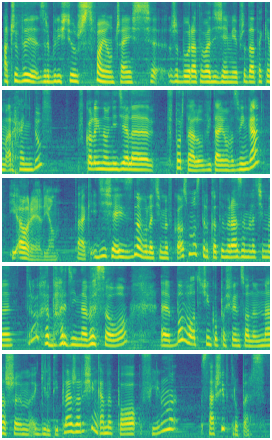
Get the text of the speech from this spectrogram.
A czy wy zrobiliście już swoją część, żeby uratować Ziemię przed atakiem archanidów? W kolejną niedzielę w portalu witają was Winga. I Aurelion. Tak, i dzisiaj znowu lecimy w kosmos, tylko tym razem lecimy trochę bardziej na wesoło, e, bo w odcinku poświęconym naszym Guilty Pleasure sięgamy po film Starship Troopers.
